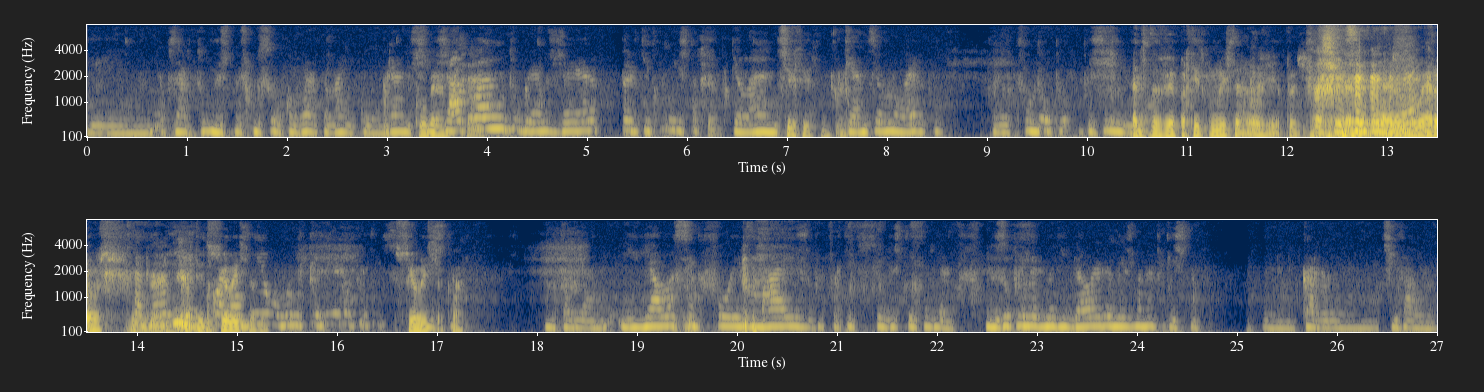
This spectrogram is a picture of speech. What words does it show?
E, apesar de tudo, mas depois começou a colaborar também com o Gramsci, com o Gramsci já quando o Gramsci já era Partido Comunista, porque ele antes, sim, sim, sim. porque antes ele não era Antes de haver Partido Comunista não havia, pois. Eram, eram os Partido Socialista. Socialista, claro. Italiano. E ela sempre foi mais do Partido Socialista Italiano. Mas o primeiro marido dela era mesmo anarquista, o Carlo Civallo.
